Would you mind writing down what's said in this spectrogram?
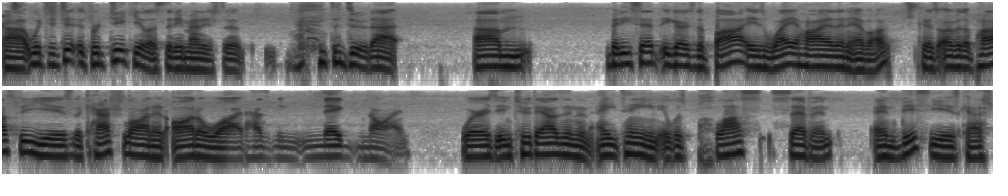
uh, which is just, it's ridiculous that he managed to, to do that. Um, but he said, he goes, the bar is way higher than ever because over the past few years, the cash line at Idlewild has been neg nine, whereas in 2018 it was plus seven, and this year's cash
